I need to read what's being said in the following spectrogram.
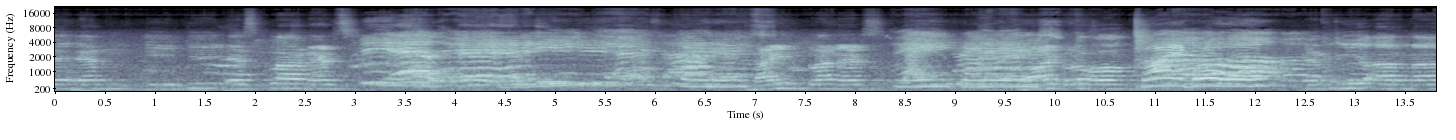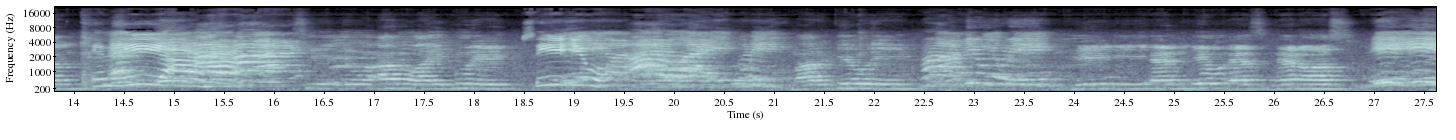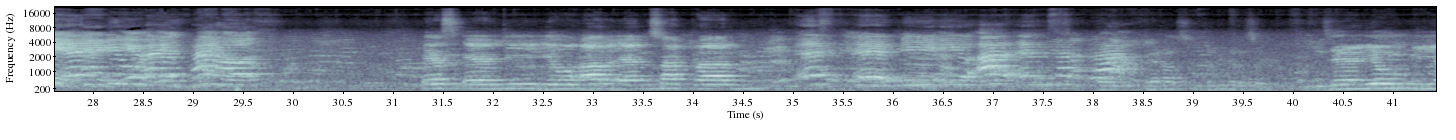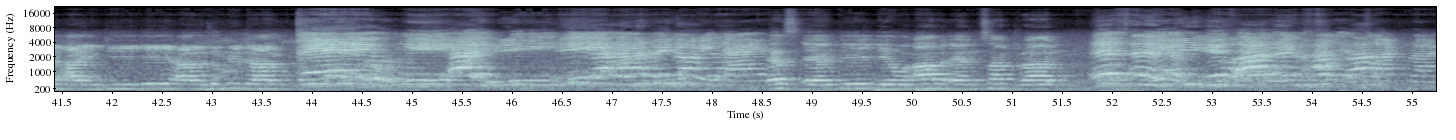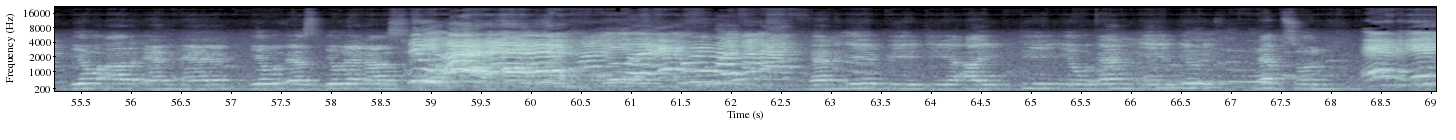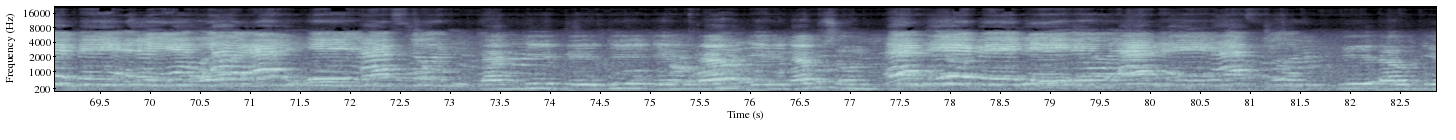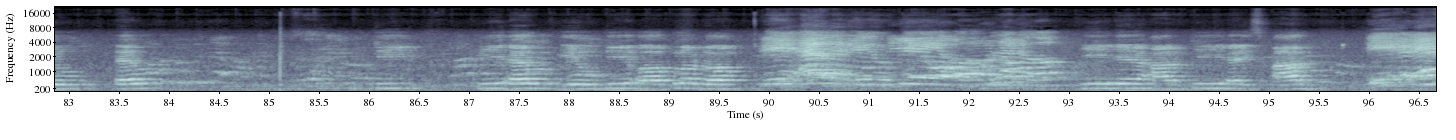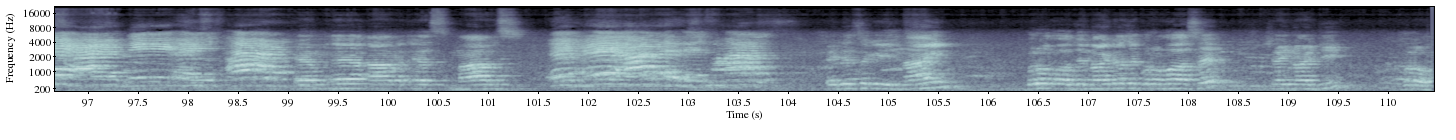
N E T S planets. T L A N E T S planets. Nine planets. Nine planets. Five grah. Five Mercury. Mercury. V E N U S Venus. Venus. N Saturn Venus Jupiter আছে J U P I T E R Jupiter S A T U R N Saturn U R N A U S Uranus. N E P T I T U N E Neptune N E P T U N E Neptune P L U L T P L U T O Pluto P R T H R M A R S Mars এটা হচ্ছে কি nine গ্রহ যে নয়টা যে গ্রহ আছে সেই নয়টি গ্রহ।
